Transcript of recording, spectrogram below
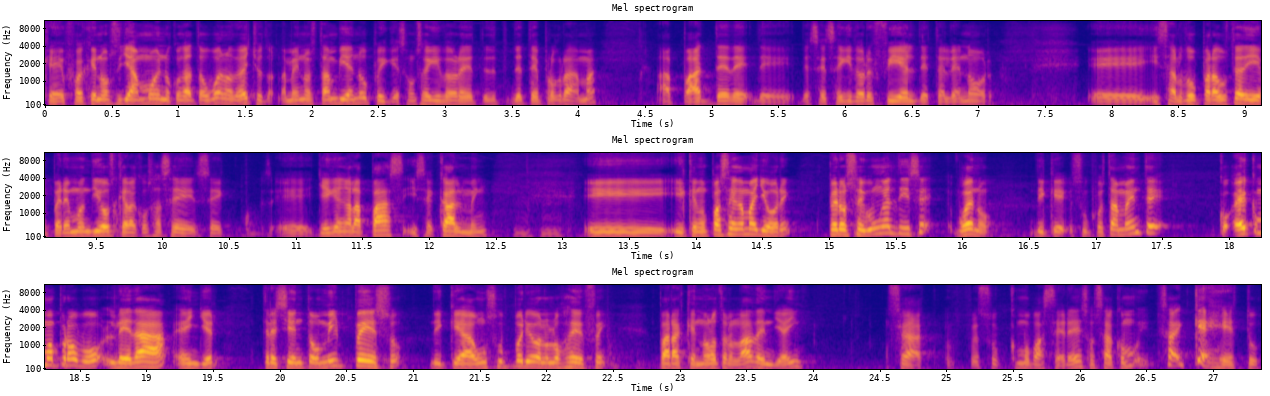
que fue que nos llamó y nos contactó, bueno, de hecho, también nos están viendo porque son seguidores de, de este programa, aparte de, de- ser seguidores fiel de Telenor. Eh, y saludos para ustedes y esperemos en Dios que las cosas se, se, eh, lleguen a la paz y se calmen y, y que no pasen a mayores. Pero según él dice, bueno, de que supuestamente él como probó le da, Angel, 300 mil pesos de que a un superior a los jefes para que no lo trasladen de ahí. O sea, eso, ¿cómo va a ser eso? O sea, ¿cómo, ¿sabe qué es esto?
